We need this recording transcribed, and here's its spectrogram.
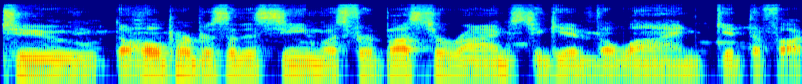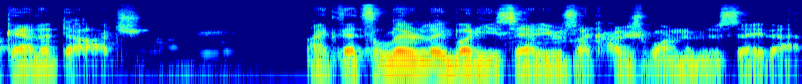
to the whole purpose of the scene was for Busta Rhymes to give the line, get the fuck out of Dodge. Like that's literally what he said. He was like, I just wanted him to say that.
